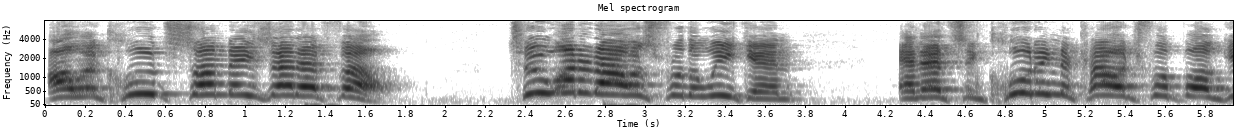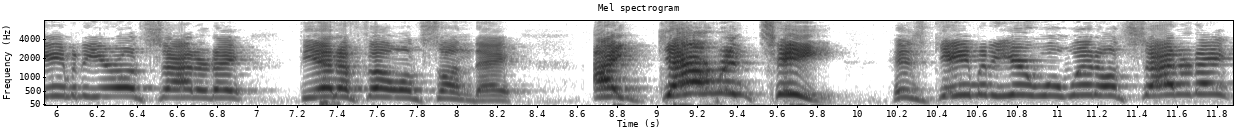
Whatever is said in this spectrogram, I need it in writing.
I'll include Sunday's NFL. $200 for the weekend, and that's including the college football game of the year on Saturday, the NFL on Sunday. I guarantee his game of the year will win on Saturday,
